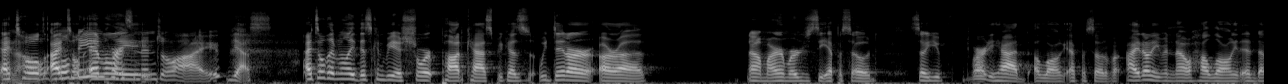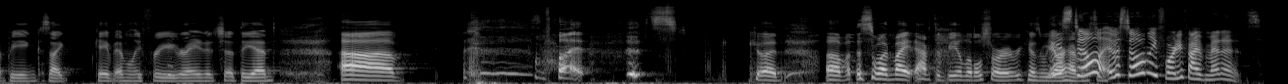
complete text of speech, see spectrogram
I told I we'll told be Emily in in July. Yes. I told Emily this can be a short podcast because we did our our uh, um our emergency episode. So you've, you've already had a long episode of I don't even know how long it ended up being because I gave Emily free reign at at the end. Um, but good. Uh, but this one might have to be a little shorter because we It are having still some- it was still only 45 minutes.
